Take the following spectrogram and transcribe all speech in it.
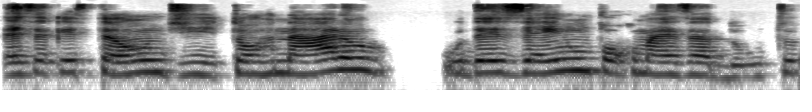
essa questão de tornar o, o desenho um pouco mais adulto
